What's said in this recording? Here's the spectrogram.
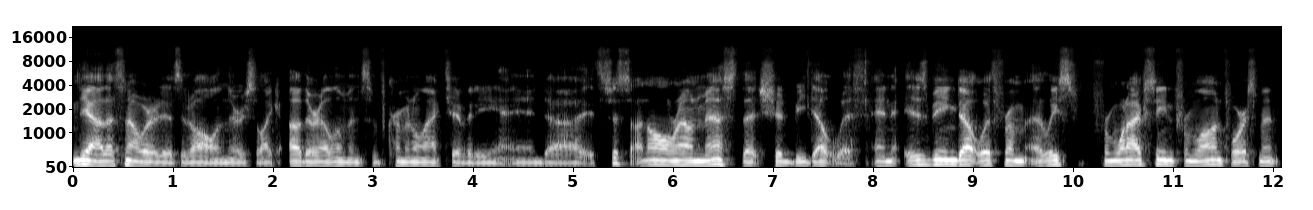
Yeah, that's not what it is at all. And there's like other elements of criminal activity. And uh, it's just an all around mess that should be dealt with and is being dealt with from at least from what I've seen from law enforcement.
